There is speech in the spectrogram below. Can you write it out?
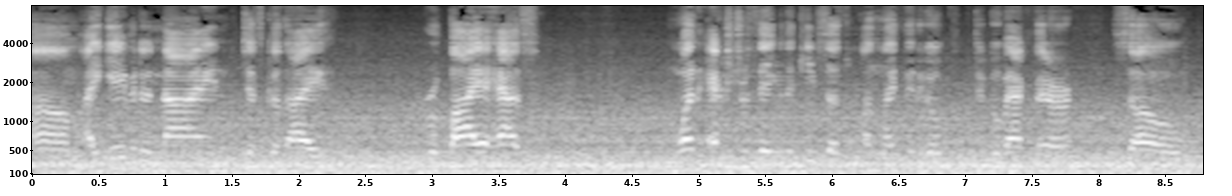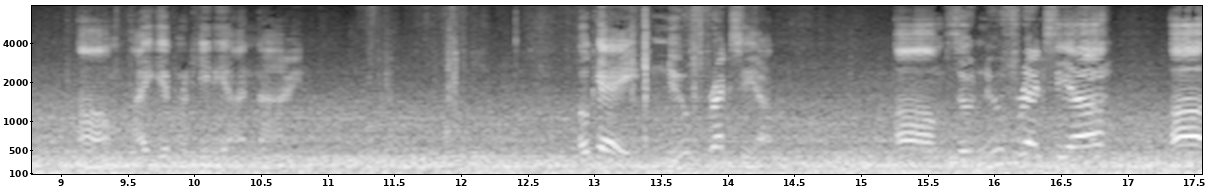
Um, I gave it a nine just because I Rabiah has one extra thing that keeps us unlikely to go to go back there. So um, I give Mercadia a nine. Okay, New Phyrexia. Um, so New Phyrexia, uh,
